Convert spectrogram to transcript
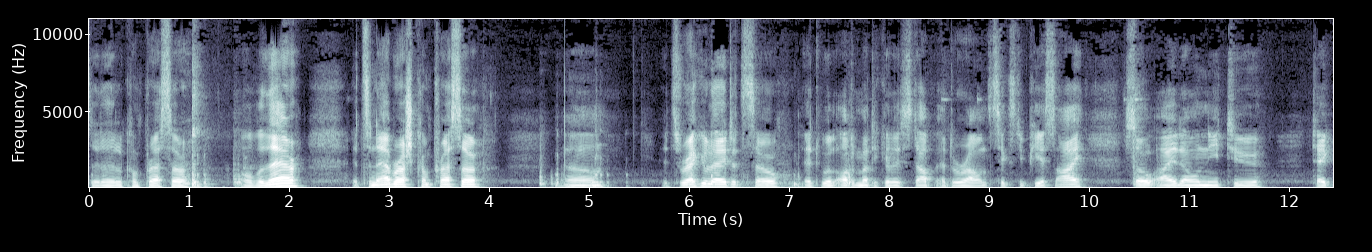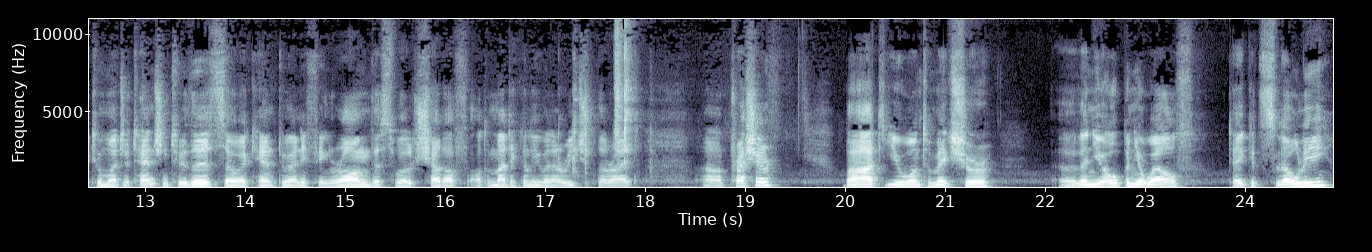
the little compressor over there. It's an airbrush compressor. Um, it's regulated so it will automatically stop at around 60 psi so I don't need to take too much attention to this so I can't do anything wrong. This will shut off automatically when I reach the right uh, pressure. But you want to make sure uh, when you open your valve take it slowly.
